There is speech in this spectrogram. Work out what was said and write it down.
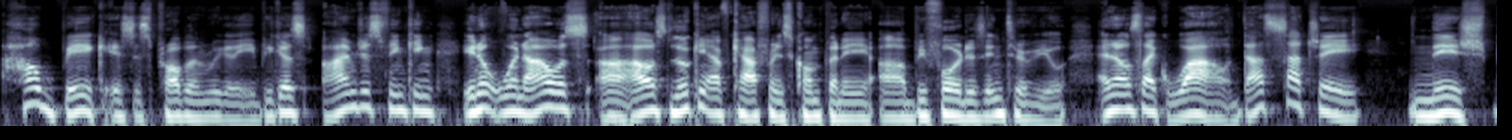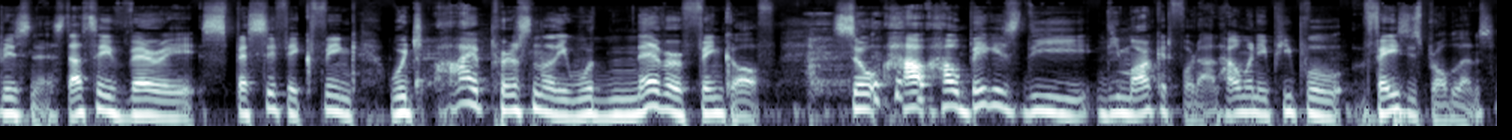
how big is this problem really? Because I'm just thinking, you know, when I was uh, I was looking at Catherine's company uh, before this interview, and I was like, wow, that's such a niche business. That's a very specific thing, which I personally would never think of. So how how big is the the market for that? How many people face these problems?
